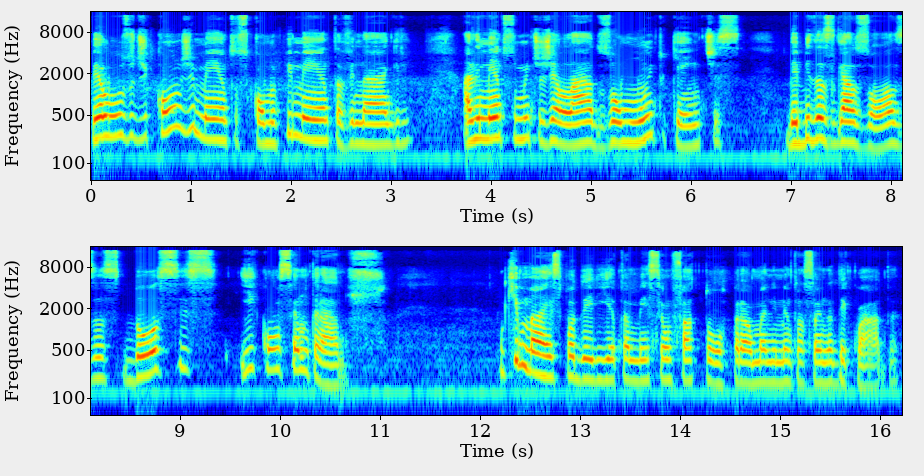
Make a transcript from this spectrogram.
pelo uso de condimentos como pimenta, vinagre, alimentos muito gelados ou muito quentes, bebidas gasosas, doces e concentrados. O que mais poderia também ser um fator para uma alimentação inadequada?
